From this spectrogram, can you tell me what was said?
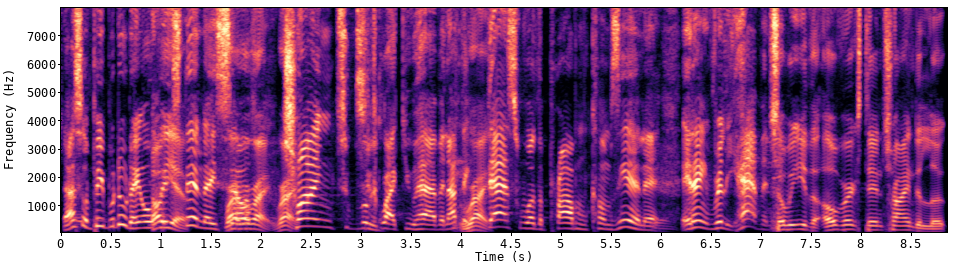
that's what people do. They Oh, yeah. overextend Right, themselves, right, right, right. trying to look like you have. And I think Right. that's where the problem comes in. That it ain't really having. So we either overextend trying to look,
